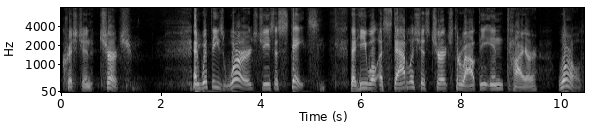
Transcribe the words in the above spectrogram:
Christian church. And with these words, Jesus states that he will establish his church throughout the entire world.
